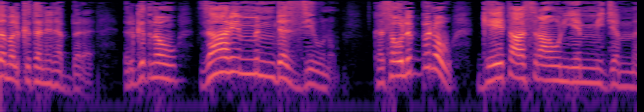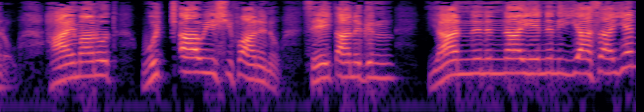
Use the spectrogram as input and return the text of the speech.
ተመልክተን ነበረ። እርግጥ ነው ዛሬም እንደዚሁ ነው ከሰው ልብ ነው ጌታ ሥራውን የሚጀምረው። ሃይማኖት ውጫዊ ሽፋን ነው። ሰይጣን ግን ያንንና ይህንን እያሳየን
